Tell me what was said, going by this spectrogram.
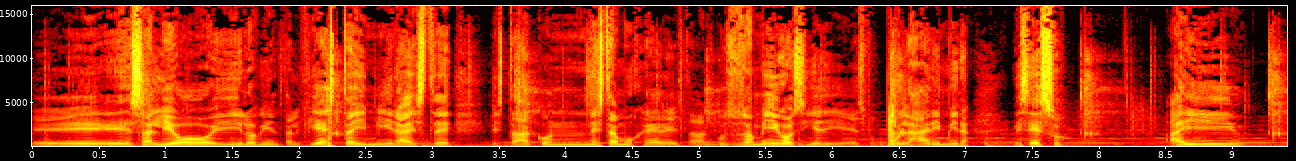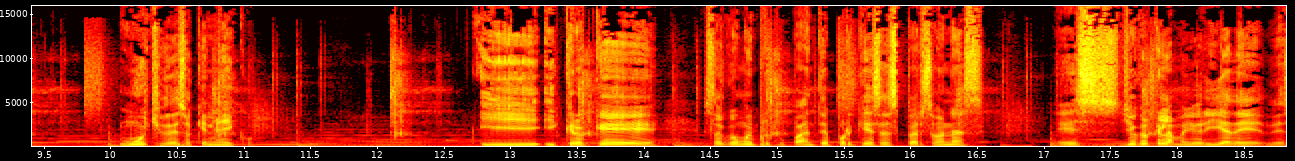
eh, salió y lo vi en tal fiesta y mira, este, estaba con esta mujer, estaba con sus amigos y es popular y mira, es eso. Hay mucho de eso aquí en México. Y, creo que es algo muy preocupante porque esas personas, es, yo creo que la mayoría de,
